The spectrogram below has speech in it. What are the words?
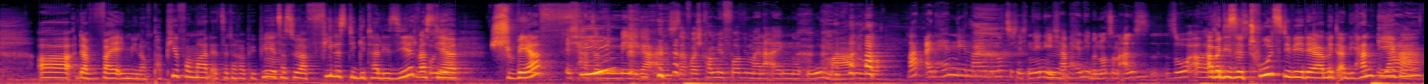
da war ja irgendwie noch Papierformat etc. pp. Jetzt hast du ja vieles digitalisiert, was Mhm. Oh dir ja. Schwer Ich hatte mega Angst davor. Ich komme mir vor wie meine eigene Oma, die so, was, ein Handy? Nein, benutze ich nicht. Nee, nee, ich habe Handy benutzt und alles so, aber... aber so diese Tools, die wir dir mit an die Hand geben, Ja.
